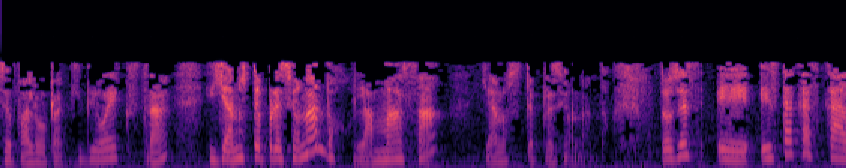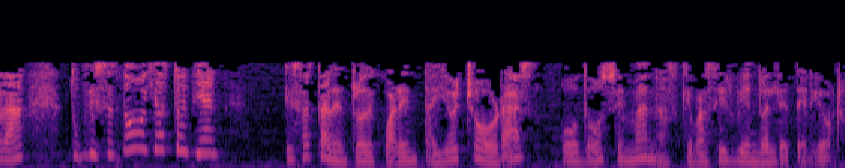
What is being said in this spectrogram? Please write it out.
cefalorraquídeo extra y ya no esté presionando la masa ya no se esté presionando. Entonces, eh, esta cascada, tú dices, no, ya estoy bien. Es hasta dentro de 48 horas o dos semanas que vas a ir viendo el deterioro.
